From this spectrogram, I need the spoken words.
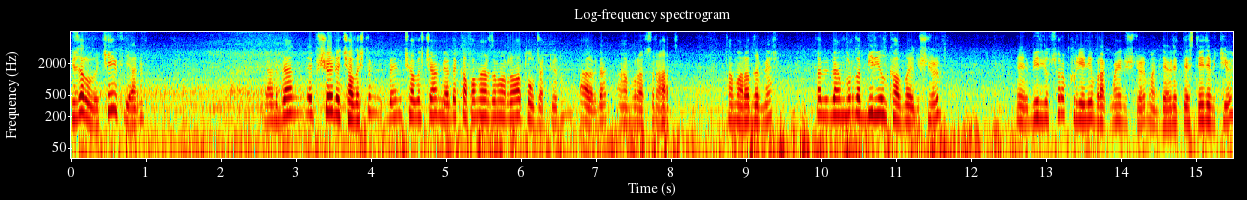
Güzel oluyor, keyifli yani. Yani ben hep şöyle çalıştım. Benim çalışacağım yerde kafam her zaman rahat olacak diyordum. Harbiden aha burası rahat. Tam aradığım yer. Tabii ben burada bir yıl kalmayı düşünüyorum. Ee, bir yıl sonra kuryeliği bırakmayı düşünüyorum. Hani devlet desteği de bitiyor.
